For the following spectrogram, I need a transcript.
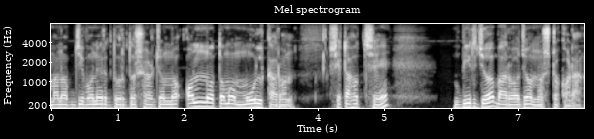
মানব জীবনের দুর্দশার জন্য অন্যতম মূল কারণ। সেটা হচ্ছে বীর্য বা রজ নষ্ট করা,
